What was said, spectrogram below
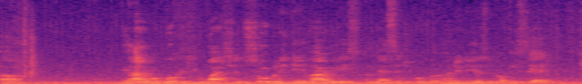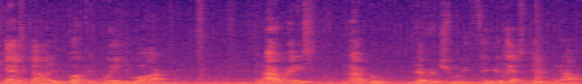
Uh, The Honorable Booker T. Washington soberly gave our race a message over a hundred years ago. He said, cast down a bucket where you are. And our race and our group never truly figured that statement out.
